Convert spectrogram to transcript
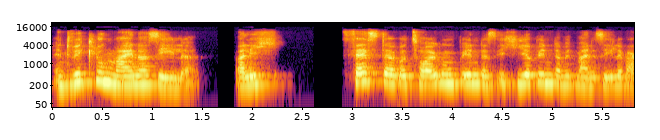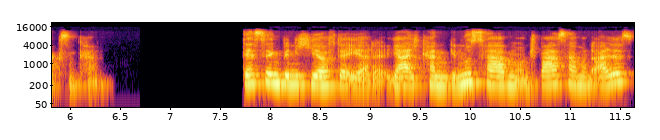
Entwicklung meiner Seele, weil ich fest der Überzeugung bin, dass ich hier bin, damit meine Seele wachsen kann. Deswegen bin ich hier auf der Erde. Ja, ich kann Genuss haben und Spaß haben und alles,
